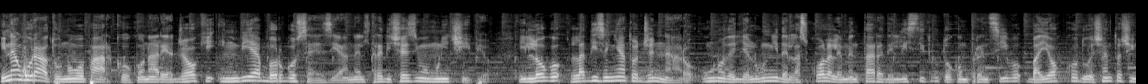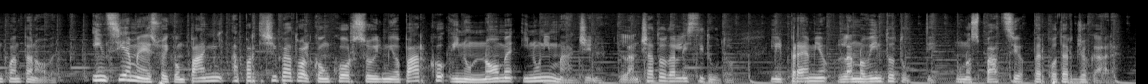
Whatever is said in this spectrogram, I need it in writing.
Inaugurato un nuovo parco con area giochi in via Borgosesia, nel tredicesimo municipio. Il logo l'ha disegnato Gennaro, uno degli alunni della scuola elementare dell'Istituto Comprensivo Baiocco 259. Insieme ai suoi compagni ha partecipato al concorso Il mio parco in un nome, in un'immagine, lanciato dall'istituto. Il premio l'hanno vinto tutti, uno spazio per poter giocare.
